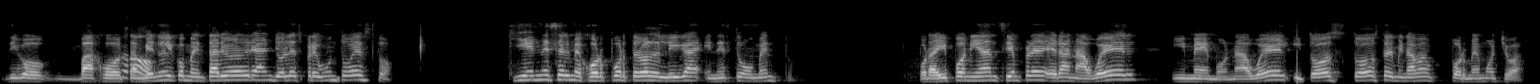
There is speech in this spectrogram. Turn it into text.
digo, bajo también el comentario de Adrián, yo les pregunto esto. ¿Quién es el mejor portero de la liga en este momento? Por ahí ponían, siempre era Nahuel y Memo, Nahuel, y todos, todos terminaban por Memo Ochoa.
